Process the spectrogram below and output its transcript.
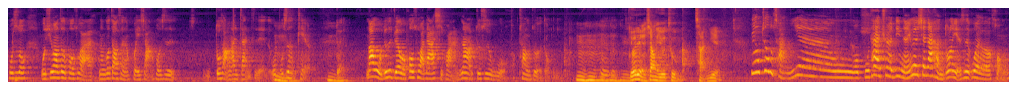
或是说我希望这个 po 出来能够造成回响，或是多少人按赞之类的，我不是很 care。嗯。对。那我就是觉得我 po 出来大家喜欢，那就是我创作的动力。嗯嗯嗯嗯，有点像 YouTube 产业。YouTube 产业我不太确定呢，因为现在很多人也是为了红，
